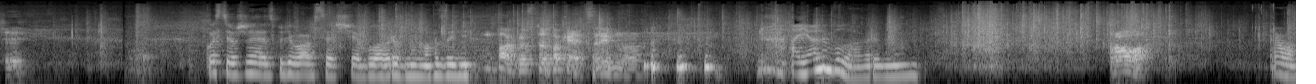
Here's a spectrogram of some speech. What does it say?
Окей. Костя вже сподівався, що я була в рибному магазині. Так, просто пакет з рибного. А я не була в рибному. Права. Трава.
